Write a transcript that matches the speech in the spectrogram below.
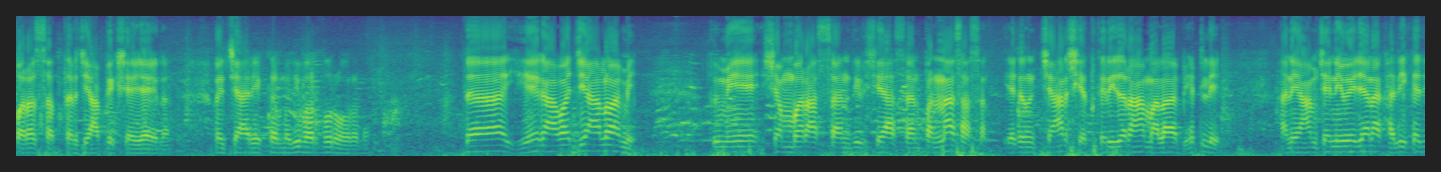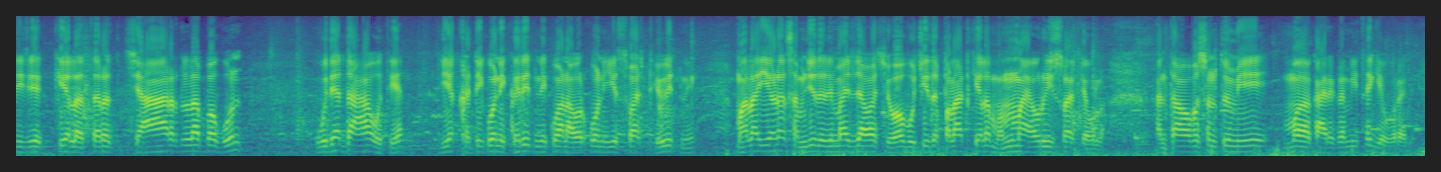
परत सत्तरची अपेक्षा यायला. म्हणजे चार एकरमध्ये भरपूर ओरलं तर हे गावात जे आलो आम्ही तुम्ही शंभर आसन दीडशे आसन पन्नास आसन याच्यातून चार शेतकरी जर आम्हाला भेटले आणि आमच्या नियोजनाखाली कधी जे केलं तर चारला बघून उद्या दहा होते. एक खटी कोणी करीत नाही कोणावर कोणी विश्वास ठेवीत नाही. मला येडं समजित होते माझ्या जेव्हा शिवाबुचीचं पलाट केलं म्हणून माझ्यावर विश्वास ठेवला. आणि तेव्हापासून तुम्ही मग कार्यक्रम इथं घेऊ राहिले.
